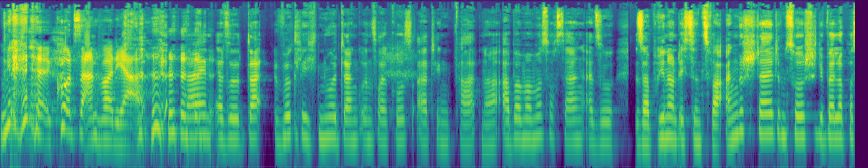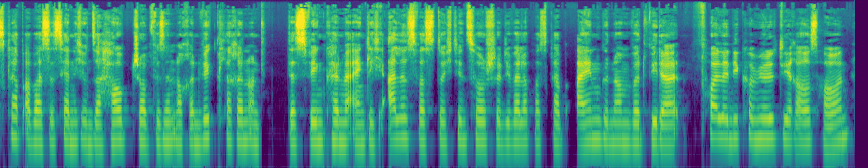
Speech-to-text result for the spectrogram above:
Kurze Antwort, ja. Nein, also da, wirklich nur dank unserer großartigen Partner. Aber man muss auch sagen, also Sabrina und ich sind zwar angestellt im Social Developers Club, aber es ist ja nicht unser Hauptjob. Wir sind noch Entwicklerin und deswegen können wir eigentlich alles, was durch den Social Developers Club eingenommen wird, wieder voll in die Community raushauen.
